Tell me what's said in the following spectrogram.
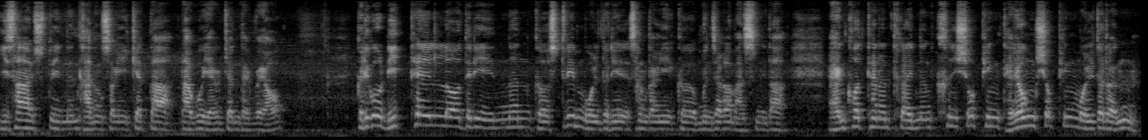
이사할 수도 있는 가능성이 있겠다라고 예견되고요. 그리고 리테일러들이 있는 그 스트릿몰들이 상당히 그 문제가 많습니다. 앵커 테넌트가 있는 큰 쇼핑 대형 쇼핑몰들은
